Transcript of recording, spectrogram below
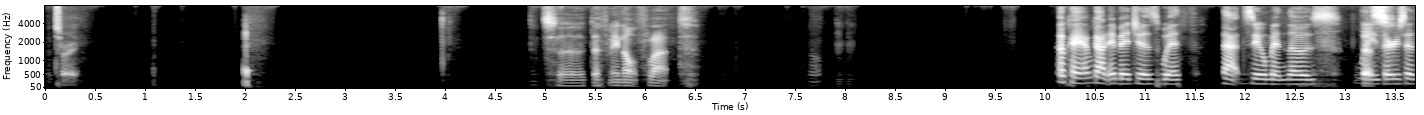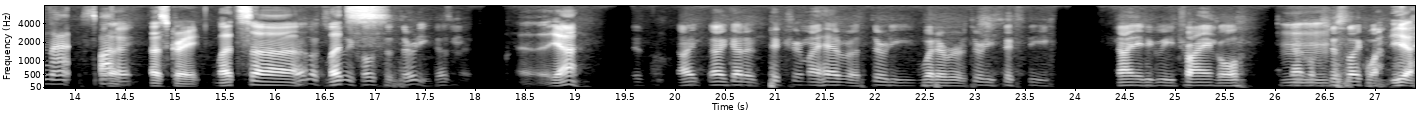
That's all right. It's uh, definitely not flat. Okay, I've got images with that zoom and those That's- lasers in that spot. Okay. That's great. Let's uh, That looks really let's close to 30, doesn't it? uh, yeah. I, I got a picture in my head of a 30, whatever, 30, 60, 90 degree triangle. That looks Mm, just like one. yeah.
